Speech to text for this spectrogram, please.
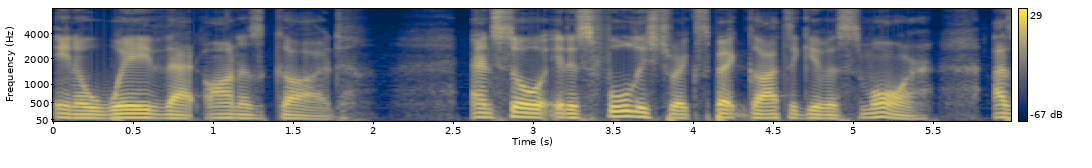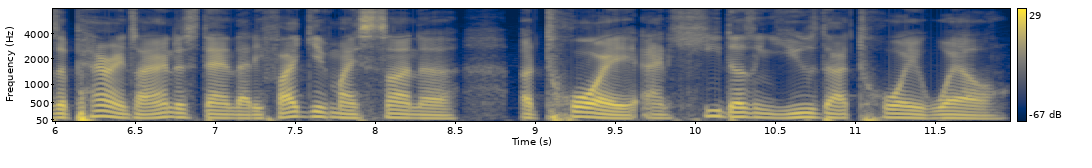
in a way that honors God. And so it is foolish to expect God to give us more. As a parent, I understand that if I give my son a, a toy and he doesn't use that toy well,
